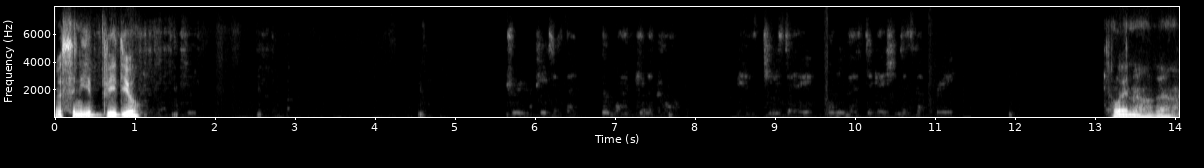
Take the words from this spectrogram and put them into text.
بس نجيب فيديو وين هذا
